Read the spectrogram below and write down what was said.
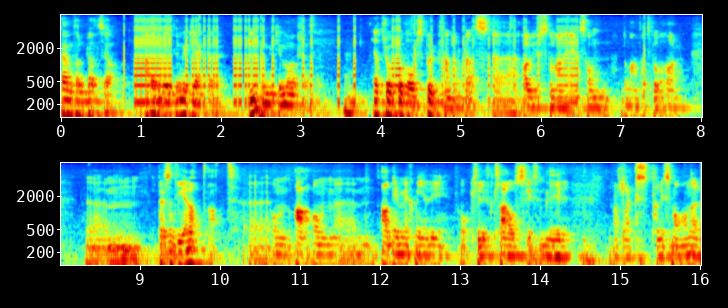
15 plats, ja. Det blir inte mycket hjärta där. Mm. Mycket magkänsla. Jag tror på Wolfsburg på 15 plats uh, av just de andra som de andra två har um, presenterat att uh, om, uh, om um, Adil Mehmedi och Filip Klaus liksom blir någon slags talismaner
